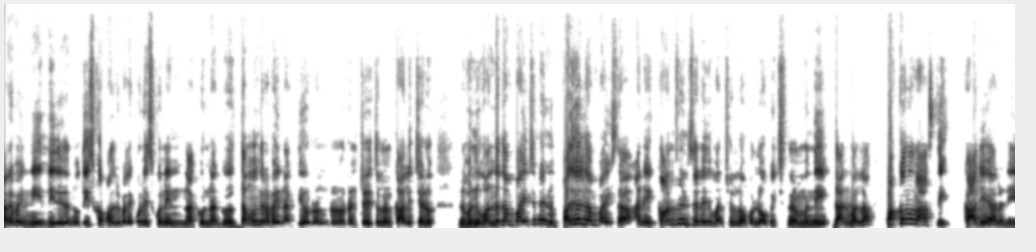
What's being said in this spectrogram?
అరే భయ్ నీ నీ ఏదో నువ్వు తీసుకో పది రూపాయలు ఎక్కువ తీసుకో నేను నాకు నాకు దమ్ముందిరా భయ్ నాకు దేవుడు రెండు రెండు చేతులు రెండు కాలు ఇచ్చాడు నువ్వు వంద సంపాదించి నేను పదివేలు సంపాదిస్తా అనే కాన్ఫిడెన్స్ అనేది మనుషుల లోపల లోపించింది దాని వల్ల పక్కన ఆస్తి కాజేయాలనే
